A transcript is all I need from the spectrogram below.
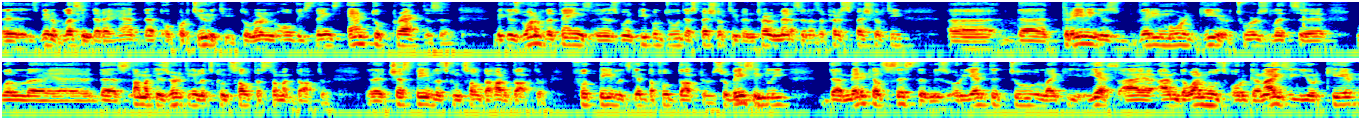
Uh, it's been a blessing that I had that opportunity to learn all these things and to practice it. Because one of the things is when people do the specialty of internal medicine as a first specialty, uh, the training is very more geared towards let's uh, well uh, the stomach is hurting let's consult the stomach doctor uh, chest pain let's consult the heart doctor foot pain let's get the foot doctor so basically the medical system is oriented to like yes i i'm the one who's organizing your care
